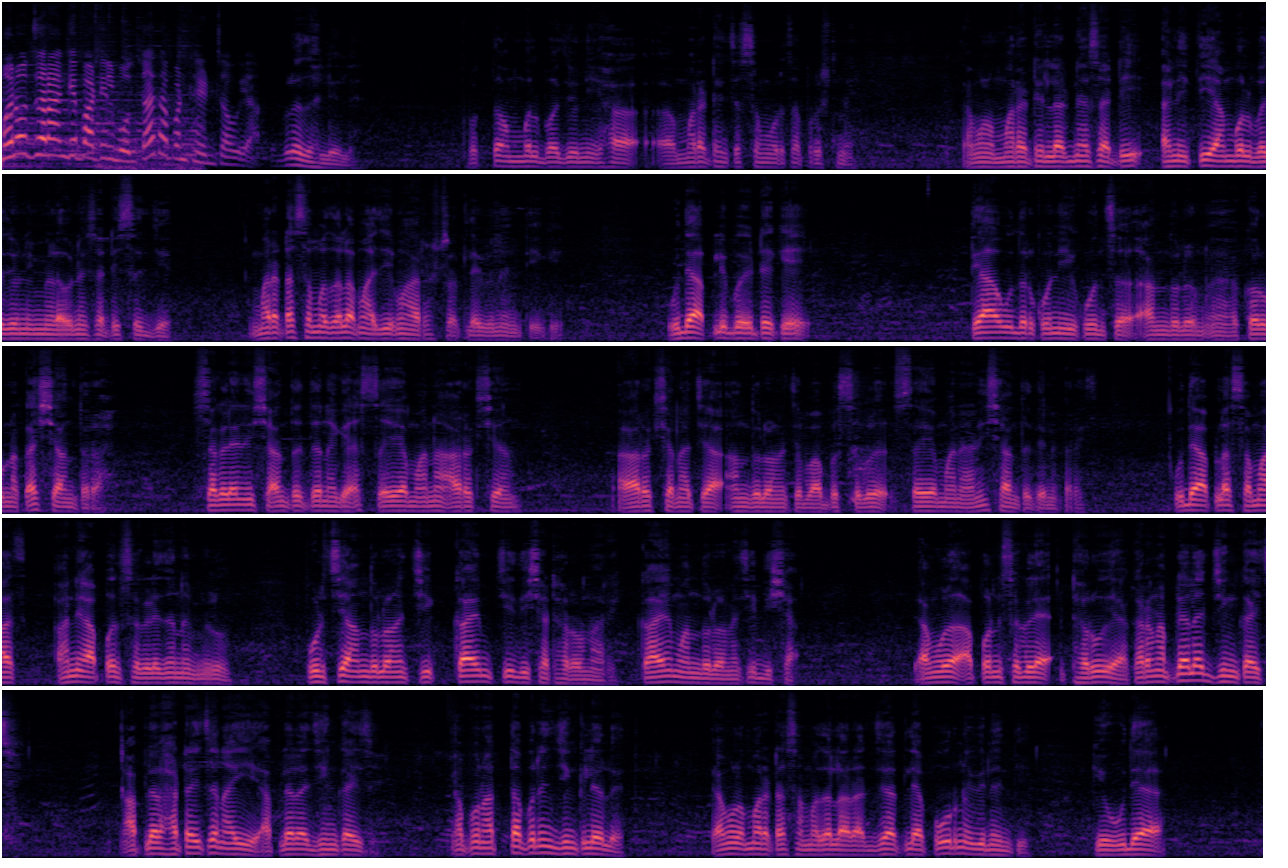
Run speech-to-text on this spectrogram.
मनोज जरांगे पाटील बोलतात आपण थेट जाऊया. सगळं झालेलं आहे. फक्त अंमलबजावणी हा मराठ्यांच्या समोरचा प्रश्न आहे. त्यामुळं मराठी लढण्यासाठी आणि ती अंमलबजावणी मिळवण्यासाठी सज्ज आहेत. मराठा समाजाला माझी महाराष्ट्रातल्या विनंती आहे की उद्या आपली बैठक आहे त्या अगोदर कोणी कोणचं आंदोलन करू नका शांत राहा. सगळ्यांनी शांततेनं घ्या संयमानं आरक्षण आरक्षणाच्या आंदोलनाच्या बाबत सगळं संयमाने आणि शांततेनं करायचं. उद्या आपला समाज आणि आपण सगळेजण मिळून पुढच्या आंदोलनाची कायमची दिशा ठरवणार आहे. कायम आंदोलनाची दिशा. त्यामुळं आपण सगळ्या ठरवूया. कारण आपल्याला जिंकायचं आपल्याला हटायचं नाही आहे आपल्याला जिंकायचं आपण आत्तापर्यंत जिंकलेलो आहेत. त्यामुळं मराठा समाजाला राज्यातल्या पूर्ण विनंती की उद्या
